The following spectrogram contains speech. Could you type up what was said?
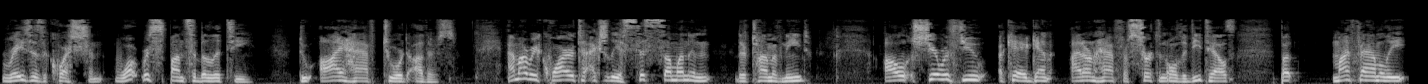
raises a question. What responsibility do I have toward others? Am I required to actually assist someone in their time of need? I'll share with you, okay, again, I don't have for certain all the details, but my family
